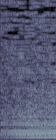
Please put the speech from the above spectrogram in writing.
Bye.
